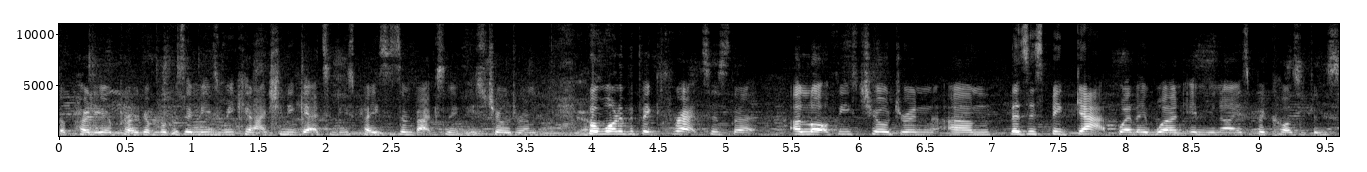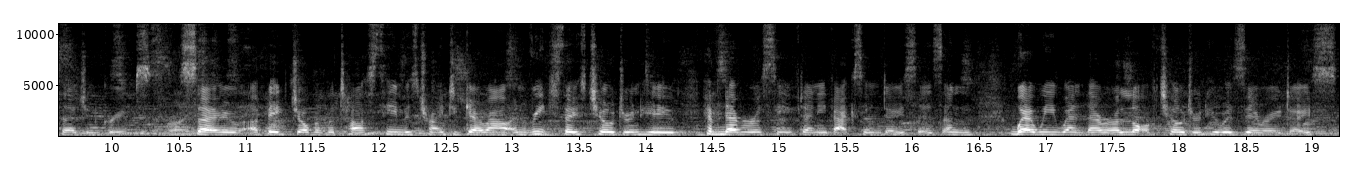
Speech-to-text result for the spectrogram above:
the polio program because it means we can actually get to these places and vaccinate these children. But one of the big threats is that a lot of these children, um, there's this big gap where they weren't immunised because of insurgent groups. Right. So a big job of the task team is trying to go out and reach those children who have never received any vaccine doses. And where we went, there were a lot of children who were zero dose,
